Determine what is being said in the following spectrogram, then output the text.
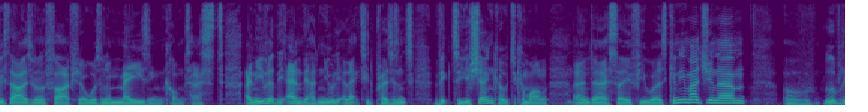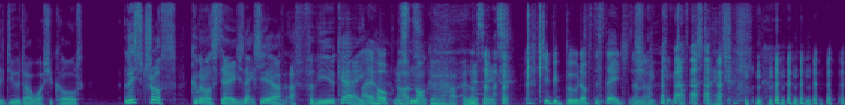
2005 show was an amazing contest. And even at the end, they had newly elected President Viktor Yushchenko to come on and uh, say a few words. Can you imagine, um, oh, lovely dude, I what's she called? Liz Truss coming on stage next year uh, for the UK? I hope not. It's not. going to happen, is it? She'd be booed off the stage. No, Should no. be kicked off the stage.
